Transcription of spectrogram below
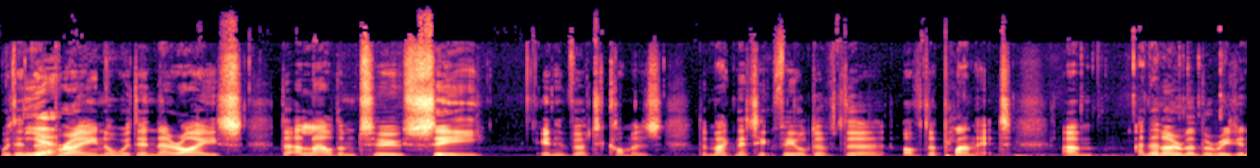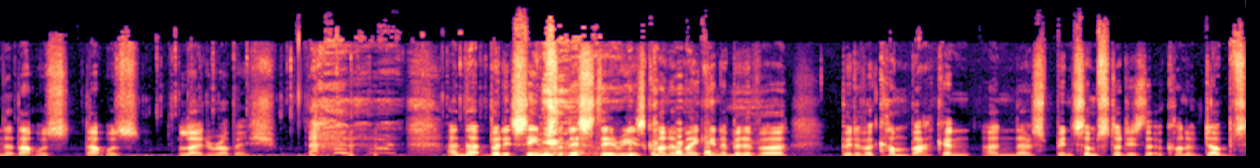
within Yeah. their brain or within their eyes that allow them to see, in inverted commas, the magnetic field of the of the planet. Um, and then I remember reading that that was that was a load of rubbish. and that, but it seems that this theory is kind of making a bit of a bit of a comeback, and, and there's been some studies that have kind of dubbed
